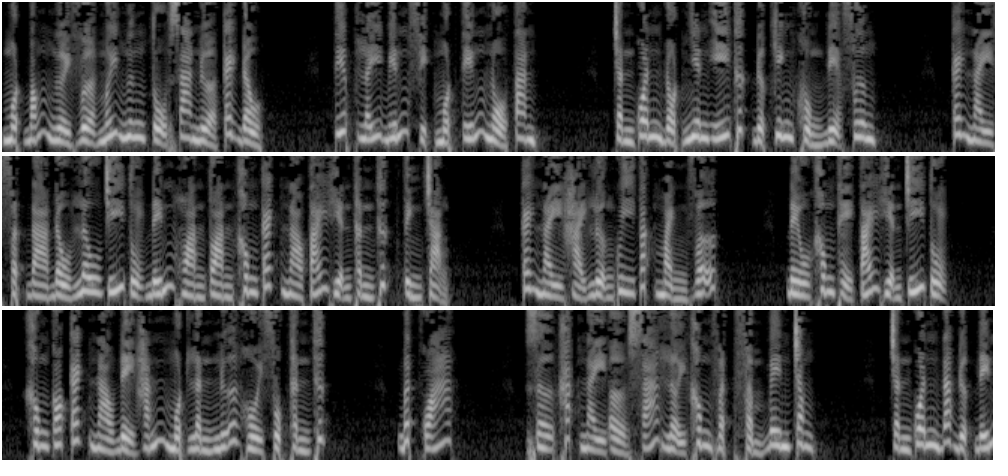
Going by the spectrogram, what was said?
một bóng người vừa mới ngưng tụ ra nửa cách đầu, tiếp lấy biến phịch một tiếng nổ tan, trần quân đột nhiên ý thức được kinh khủng địa phương, cái này phật đà đầu lâu trí tuệ đến hoàn toàn không cách nào tái hiện thần thức tình trạng, cái này hải lượng quy tắc mảnh vỡ, đều không thể tái hiện trí tuệ, không có cách nào để hắn một lần nữa hồi phục thần thức. Bất quá, giờ khắc này ở xá lợi không vật phẩm bên trong, trần quân đã được đến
